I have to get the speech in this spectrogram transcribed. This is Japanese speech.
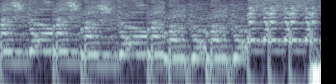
Let's go, let's go, let's go.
